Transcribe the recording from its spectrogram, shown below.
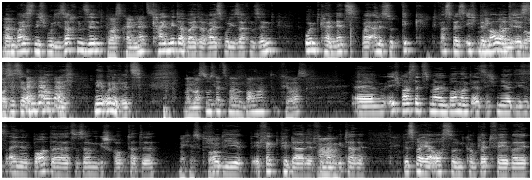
Man ja. weiß nicht, wo die Sachen sind. Du hast kein Netz. Kein Mitarbeiter weiß, wo die Sachen sind. Und kein Netz, weil alles so dick, was weiß ich, bemauert ist. Das ist ja unglaublich. nee, ohne Witz. Wann machst du das letzte Mal im Baumarkt? Für was? Ähm, ich war das letzte Mal im Baumarkt, als ich mir dieses eine Board da zusammengeschraubt hatte. Welches Board? Für die Effektpedale für ah. meine Gitarre. Das war ja auch so ein Komplett-Fail, weil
